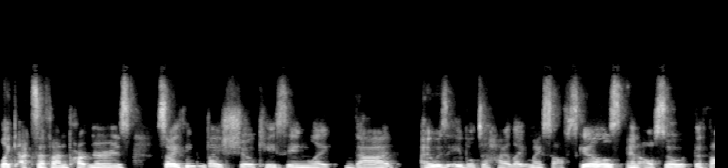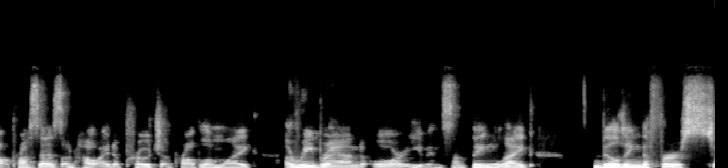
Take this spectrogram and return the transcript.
like XFN partners. So I think by showcasing like that, I was able to highlight my soft skills and also the thought process on how I'd approach a problem like a rebrand or even something like building the first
